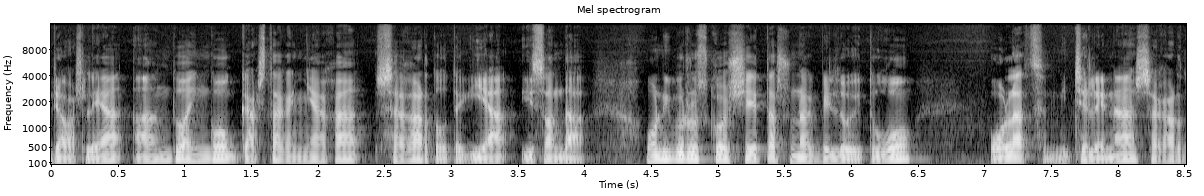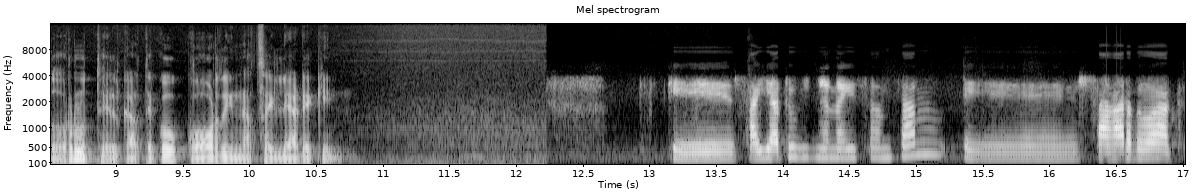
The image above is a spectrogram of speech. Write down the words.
irabaslea handoa ingo gaztagainaga sagardotegia izan da. Oniburuzko xetasunak bildu ditugu, Olatz Michelena Sagardo Rut elkarteko koordinatzailearekin e, saiatu ginena izan zen, e, zagardoak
